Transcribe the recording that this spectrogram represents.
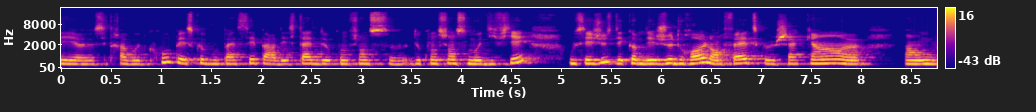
euh, ces, travaux de groupe, est-ce que vous passez par des stades de de conscience modifiés, ou c'est juste comme des jeux de rôle en fait que chacun, euh, où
